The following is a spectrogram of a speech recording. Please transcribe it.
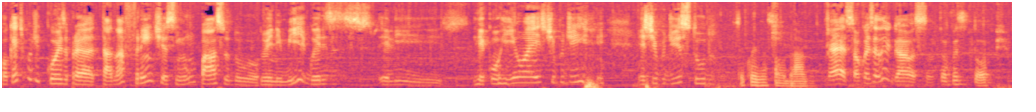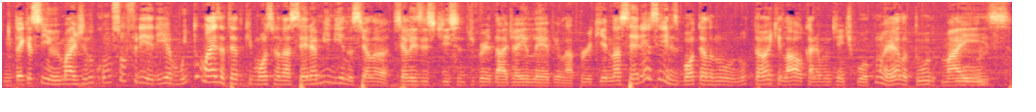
qualquer tipo de coisa pra estar na frente, assim, um passo do, do inimigo, eles eles recorriam a esse tipo de esse tipo de estudo. Isso é coisa saudável. É, só coisa legal, assim. Só coisa top. Até que assim, eu imagino como sofreria muito mais até do que mostra na série a menina se ela, se ela existisse de verdade, a Eleven lá. Porque na série é assim, eles botam ela no, no tanque lá, o cara é muito gente boa com ela, tudo. Mas.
